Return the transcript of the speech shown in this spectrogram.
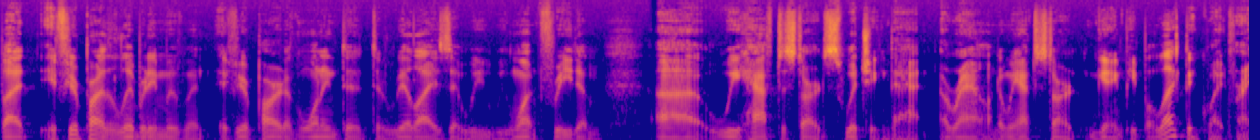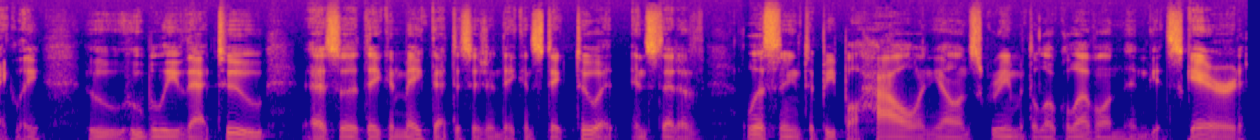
But if you're part of the liberty movement, if you're part of wanting to, to realize that we, we want freedom, uh, we have to start switching that around, and we have to start getting people elected, quite frankly, who who believe that too, uh, so that they can make that decision, they can stick to it instead of listening to people howl and yell and scream at the local level and then get scared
